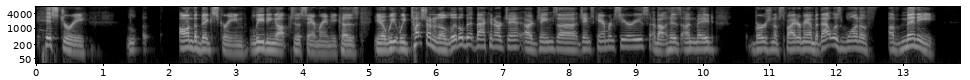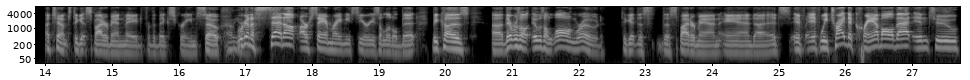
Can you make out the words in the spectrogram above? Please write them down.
history l- on the big screen leading up to Sam Raimi because you know we we touched on it a little bit back in our, Ja- our James uh James Cameron series about his unmade version of Spider-Man but that was one of of many attempts to get Spider-Man made for the big screen so Oh, yeah. we're going to set up our Sam Raimi series a little bit because uh there was a it was a long road to get this the Spider-Man and uh it's if if we tried to cram all that into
